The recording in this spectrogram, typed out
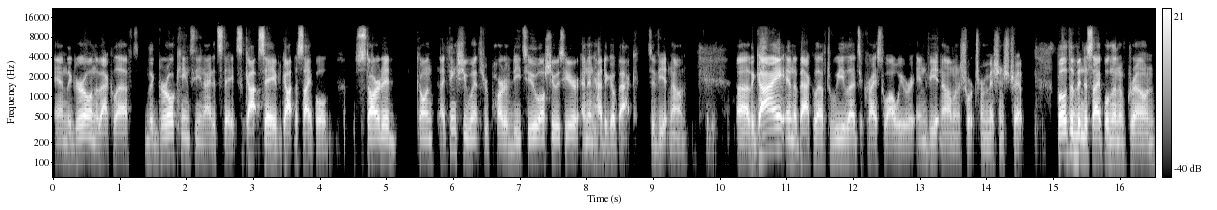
and the girl in the back left. The girl came to the United States, got saved, got discipled, started going, I think she went through part of D2 while she was here and then had to go back to Vietnam. Uh, the guy in the back left, we led to Christ while we were in Vietnam on a short term missions trip. Both have been discipled and have grown.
